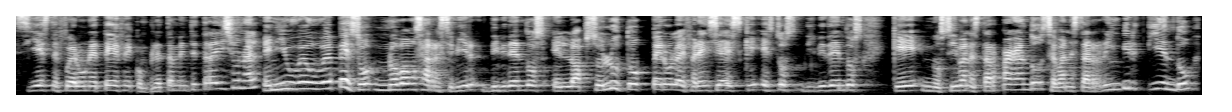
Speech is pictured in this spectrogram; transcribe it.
si este fuera un ETF completamente tradicional, en IVV peso no vamos a recibir dividendos en lo absoluto, pero la diferencia es que estos dividendos que nos iban a estar pagando se van a estar reinvirtiendo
